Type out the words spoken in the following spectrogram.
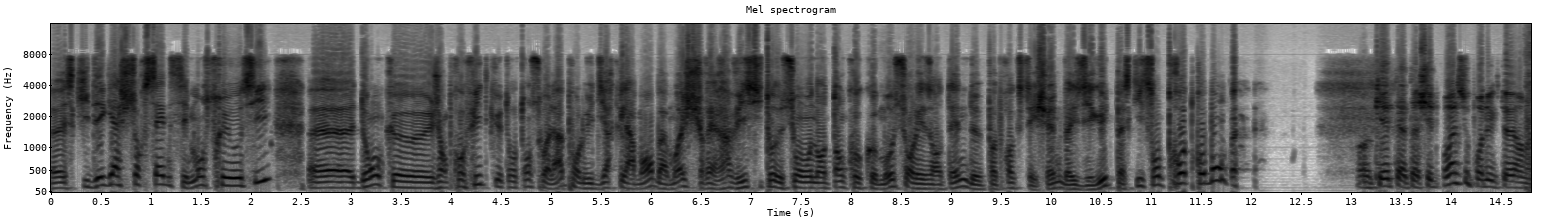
euh, ce qui dégage sur scène, c'est monstrueux aussi. Euh, donc, euh, j'en profite que Tonton soit là pour lui dire clairement, bah moi, je serais ravi si, si on entend Kokomo sur les antennes de Pop Rock Station, bah Zigut, parce qu'ils sont trop trop bons. Ok, t'es attaché de presse ou producteur là?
